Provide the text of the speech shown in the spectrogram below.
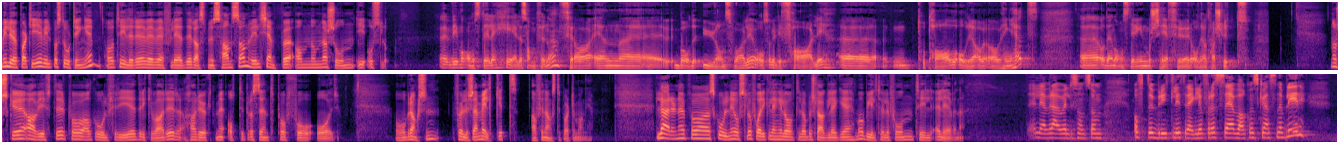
Miljøpartiet vil på Stortinget, og tidligere WWF-leder Rasmus Hansson vil kjempe om nominasjonen i Oslo. Vi må omstille hele samfunnet fra en eh, både uansvarlig og også veldig farlig eh, total oljeavhengighet. Eh, og den omstillingen må skje før olja tar slutt. Norske avgifter på alkoholfrie drikkevarer har økt med 80% på få år. Og bransjen føler seg melket av Finansdepartementet. Lærerne på skolen i Oslo får ikke lenger lov til å beslaglegge mobiltelefonen til elevene. Elever er jo veldig sånn som ofte bryter litt regler for å se hva konsekvensene blir.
